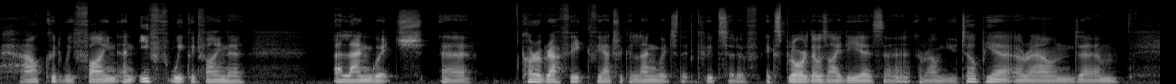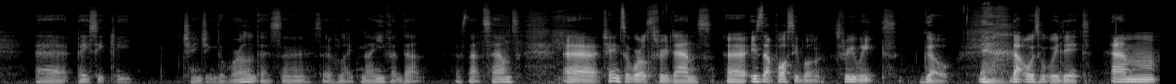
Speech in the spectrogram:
how could we find, and if we could find a, a language uh, choreographic theatrical language that could sort of explore those ideas uh, around utopia, around um, uh, basically changing the world, as uh, sort of like naive at that as that sounds. Uh, change the world through dance. Uh, is that possible? Three weeks, go. that was what we did. Um,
